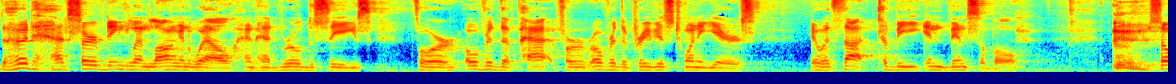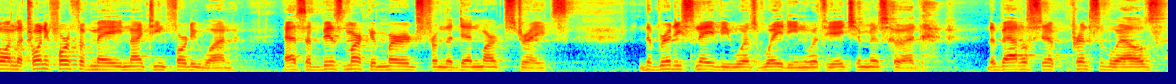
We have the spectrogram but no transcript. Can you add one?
The Hood had served England long and well and had ruled the seas for over the, for over the previous 20 years. It was thought to be invincible. so on the 24th of May, 1941, as the Bismarck emerged from the Denmark Straits, the British Navy was waiting with the HMS Hood, the battleship Prince of Wales.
